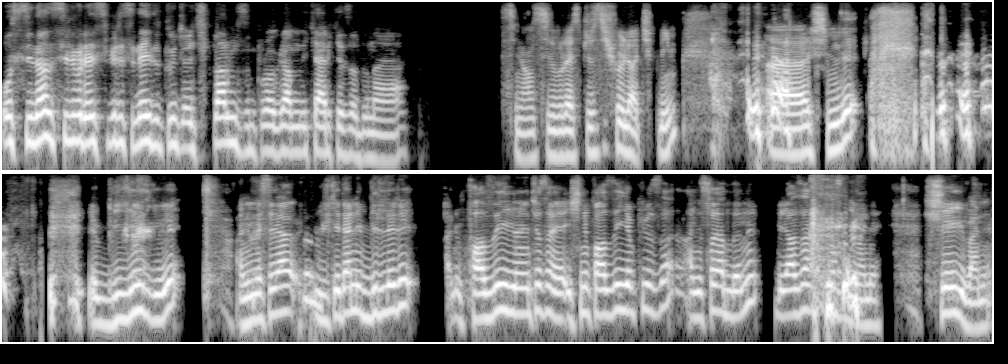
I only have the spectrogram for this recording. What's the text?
O Sinan Silver esprisi neydi Tunç açıklar mısın programdaki herkes adına ya? Sinan Silver esprisi şöyle açıklayayım. Eee, şimdi ya bildiğiniz gibi hani mesela ülkede hani birileri hani fazla iyi yönetiyorsa veya işini fazla iyi yapıyorsa hani soyadlarını birazdan nasıl hani şey gibi hani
